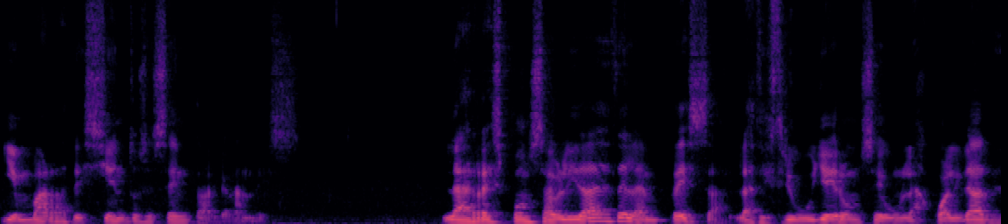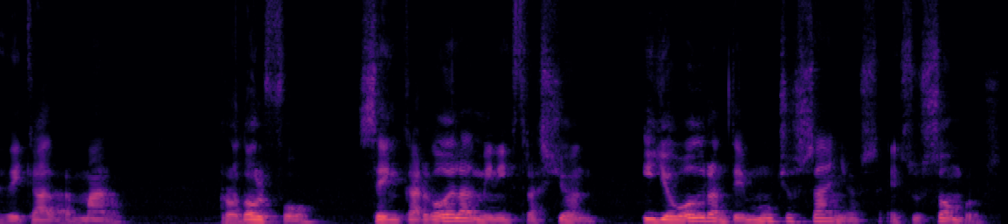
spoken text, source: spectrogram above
y en barras de 160 grandes. Las responsabilidades de la empresa las distribuyeron según las cualidades de cada hermano. Rodolfo se encargó de la administración y llevó durante muchos años en sus hombros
